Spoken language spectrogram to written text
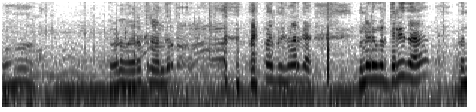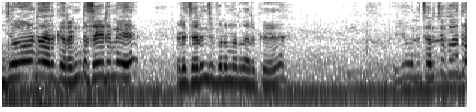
ஓ எவ்வளோ உயரத்தில் வந்திருக்கோம். பயமாக இருக்கு பாருங்க. முன்னாடி உங்களுக்கு தெரியுதா? கொஞ்சோண்டு தான் இருக்கு. ரெண்டு சைடுமே அப்படியே சரிஞ்சு போகிற மாதிரி தான் இருக்கு. ஐயோ வந்து சரிஞ்சு போகுது.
